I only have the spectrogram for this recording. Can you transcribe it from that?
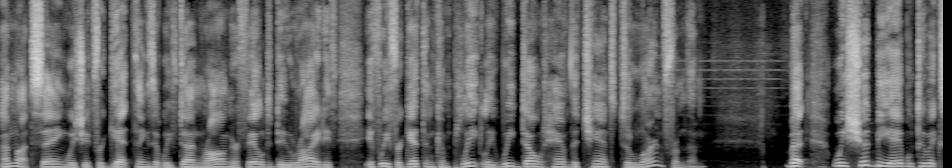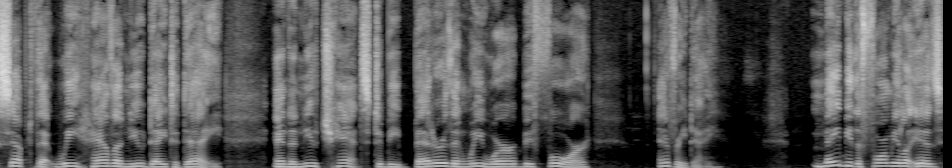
I'm not saying we should forget things that we've done wrong or failed to do right. If, if we forget them completely, we don't have the chance to learn from them. But we should be able to accept that we have a new day today and a new chance to be better than we were before every day. Maybe the formula is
